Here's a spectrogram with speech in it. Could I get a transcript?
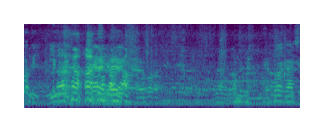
മതി. അല്ലെങ്കിൽ എത്ര കാശ്?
